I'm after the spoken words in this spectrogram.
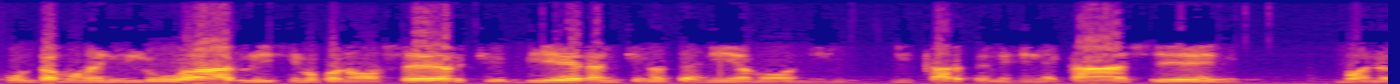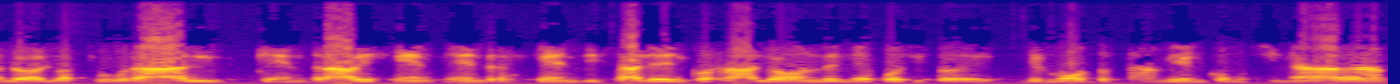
juntamos en el lugar, le hicimos conocer, que vieran que no teníamos ni, ni carteles en la calle, ni- bueno, lo basural, que entraba y gen- entra gente y sale del corralón, del depósito de, de motos también como si nada.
